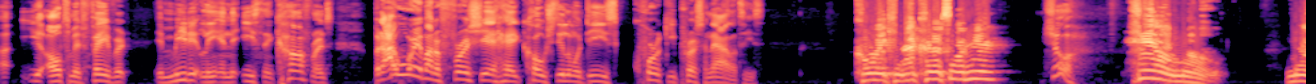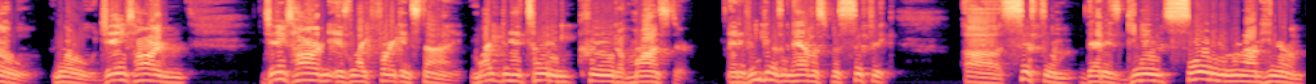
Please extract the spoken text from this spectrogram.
uh, your ultimate favorite immediately in the Eastern Conference. But I worry about a first year head coach dealing with these quirky personalities. Corey, can I curse on here? Sure. Hell no. No, no. James Harden. James Harden is like Frankenstein. Mike D'Antoni created a monster. And if he doesn't have a specific uh, system that is geared solely around him,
